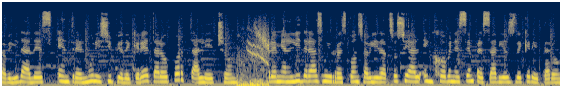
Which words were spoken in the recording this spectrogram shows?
responsabilidades entre el municipio de Querétaro por tal hecho. Premian liderazgo y responsabilidad social en jóvenes empresarios de Querétaro.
